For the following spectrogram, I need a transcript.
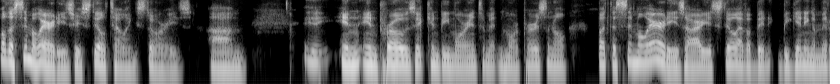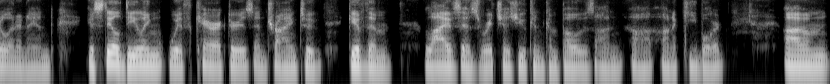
Well, the similarities are still telling stories. Um, in in prose, it can be more intimate and more personal, but the similarities are you still have a beginning, a middle, and an end. You're still dealing with characters and trying to give them lives as rich as you can compose on uh, on a keyboard. Um,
